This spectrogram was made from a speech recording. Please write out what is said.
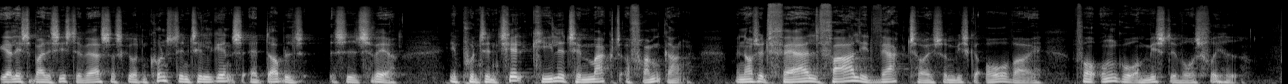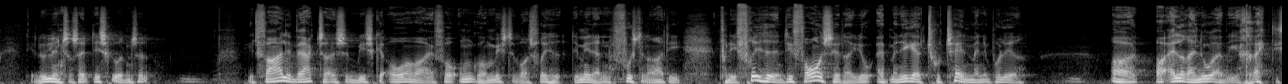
jeg læste bare det sidste vers, så skriver den, kunstig intelligens er dobbeltsidigt svær, en potentiel kilde til magt og fremgang, men også et færligt, farligt værktøj, som vi skal overveje for at undgå at miste vores frihed. Det er lidt interessant, det skriver den selv et farligt værktøj, som vi skal overveje for at undgå at miste vores frihed. Det mener jeg den fuldstændig ret i. Fordi friheden, det forudsætter jo, at man ikke er totalt manipuleret. Og, og allerede nu er vi rigtig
